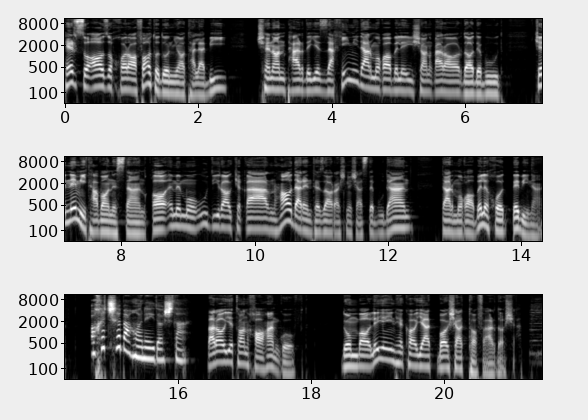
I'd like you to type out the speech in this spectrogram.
هرس و آز و خرافات و دنیا طلبی چنان پرده زخیمی در مقابل ایشان قرار داده بود که نمی توانستند قائم موعودی را که قرنها در انتظارش نشسته بودند در مقابل خود ببینند آخه چه بهانه ای داشتن؟ برایتان خواهم گفت دنباله این حکایت باشد تا فردا شب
